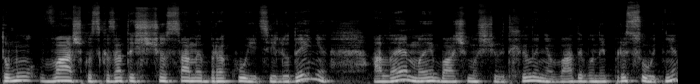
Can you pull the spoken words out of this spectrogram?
Тому важко сказати, що саме бракує цій людині, але ми бачимо, що відхилення вади вони присутні.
